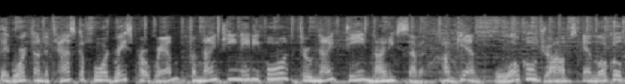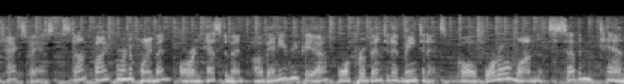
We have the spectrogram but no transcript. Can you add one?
They've worked on the Tasca Ford race program from 1984 through 1997. Again, local jobs and local taxpayers. Stop by for an appointment or an estimate of any repair or preventative maintenance. Call 401 710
